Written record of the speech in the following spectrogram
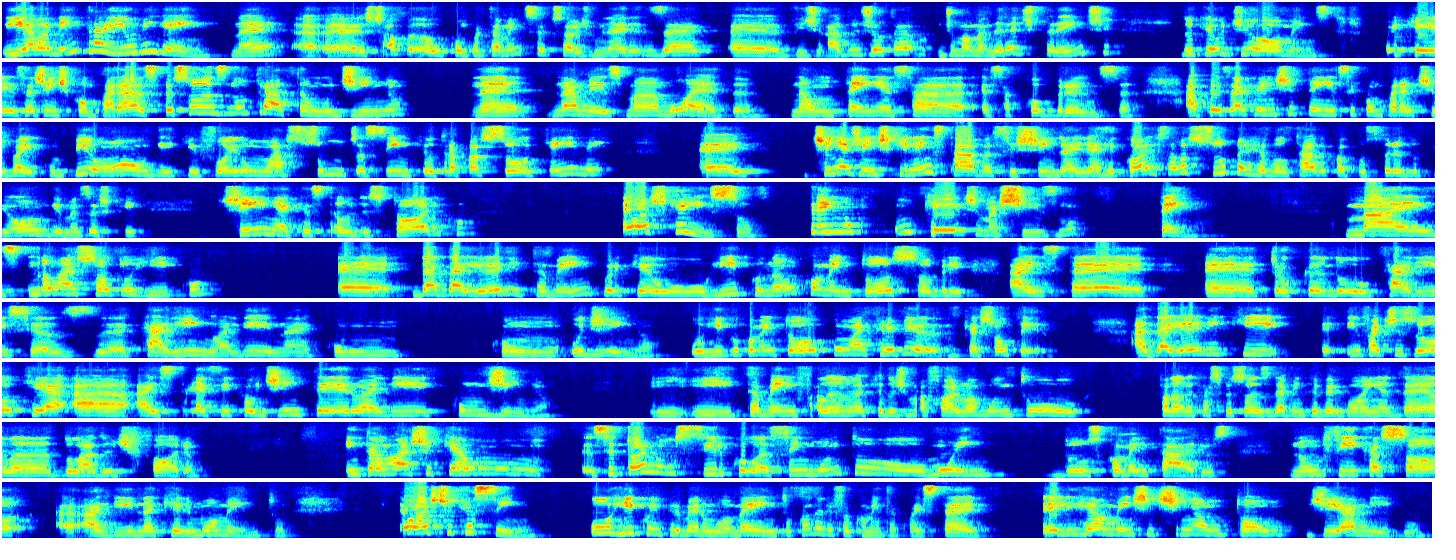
e ela nem traiu ninguém, né? É, é só o comportamento sexual de mulheres é, é vigiado de outra, de uma maneira diferente do que o de homens, porque se a gente comparar, as pessoas não tratam o Dinho né, na mesma moeda, não tem essa, essa cobrança. Apesar que a gente tem esse comparativo aí com Pyong, que foi um assunto assim que ultrapassou quem nem. É, tinha gente que nem estava assistindo a Ilha Record, estava super revoltado com a postura do Pyong, mas acho que tinha a questão do histórico. Eu acho que é isso. Tem um, um quê de machismo? Tem mas não é só do Rico, é, da Daiane também, porque o Rico não comentou sobre a Esté é, trocando carícias, é, carinho ali, né, com, com o Dinho. O Rico comentou com a Creviano, que é solteiro. A Daiane que enfatizou que a, a, a Esté fica o dia inteiro ali com o Dinho. E, e também falando aquilo de uma forma muito. falando que as pessoas devem ter vergonha dela do lado de fora. Então, eu acho que é um. se torna um círculo, assim, muito ruim dos comentários. Não fica só ali naquele momento. Eu acho que, assim, o Rico, em primeiro momento, quando ele foi comentar com a Esther, ele realmente tinha um tom de amigo.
